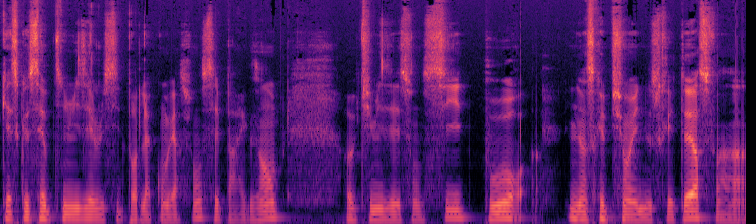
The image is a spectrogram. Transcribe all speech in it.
Qu'est-ce que c'est optimiser le site pour de la conversion? C'est par exemple optimiser son site pour une inscription à une newsletter, enfin,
